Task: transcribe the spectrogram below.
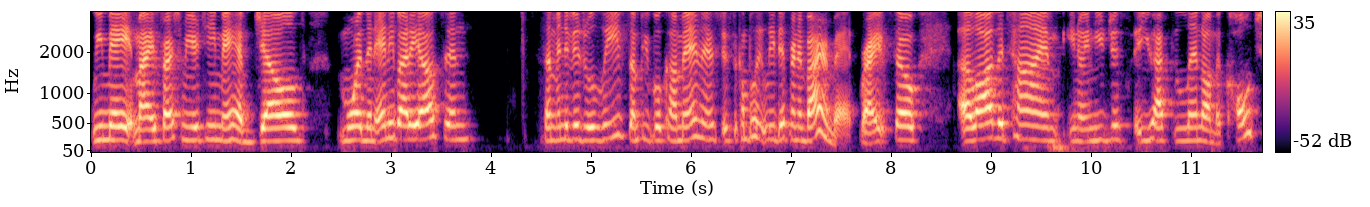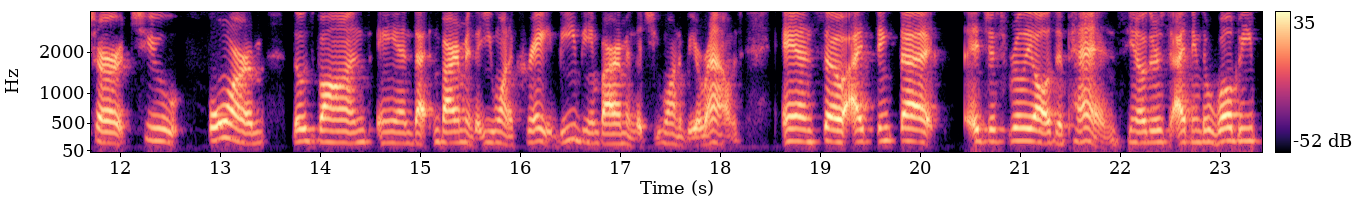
We may my freshman year team may have gelled more than anybody else and some individuals leave, some people come in, and it's just a completely different environment, right? So a lot of the time, you know, and you just you have to lend on the culture to form those bonds and that environment that you want to create be the environment that you want to be around. And so i think that it just really all depends you know there's i think there will be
